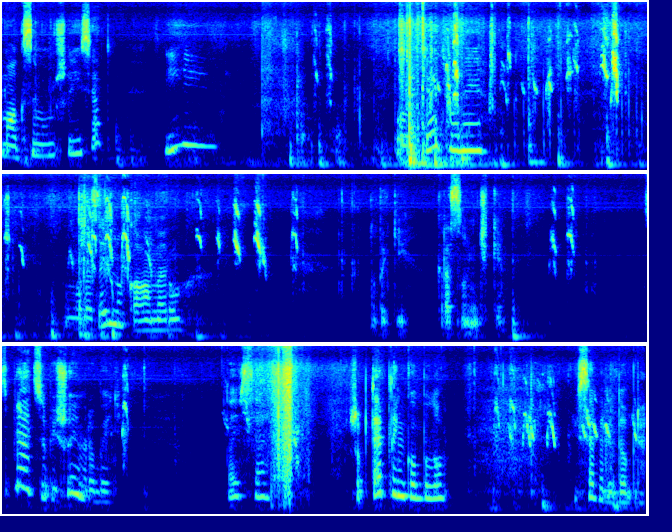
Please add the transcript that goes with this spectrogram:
максимум 60. І полетять вони морозильну камеру. Отакі красунчики. Сплять собі, що їм робити? Та й все. Щоб тепленько було. І все буде добре.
